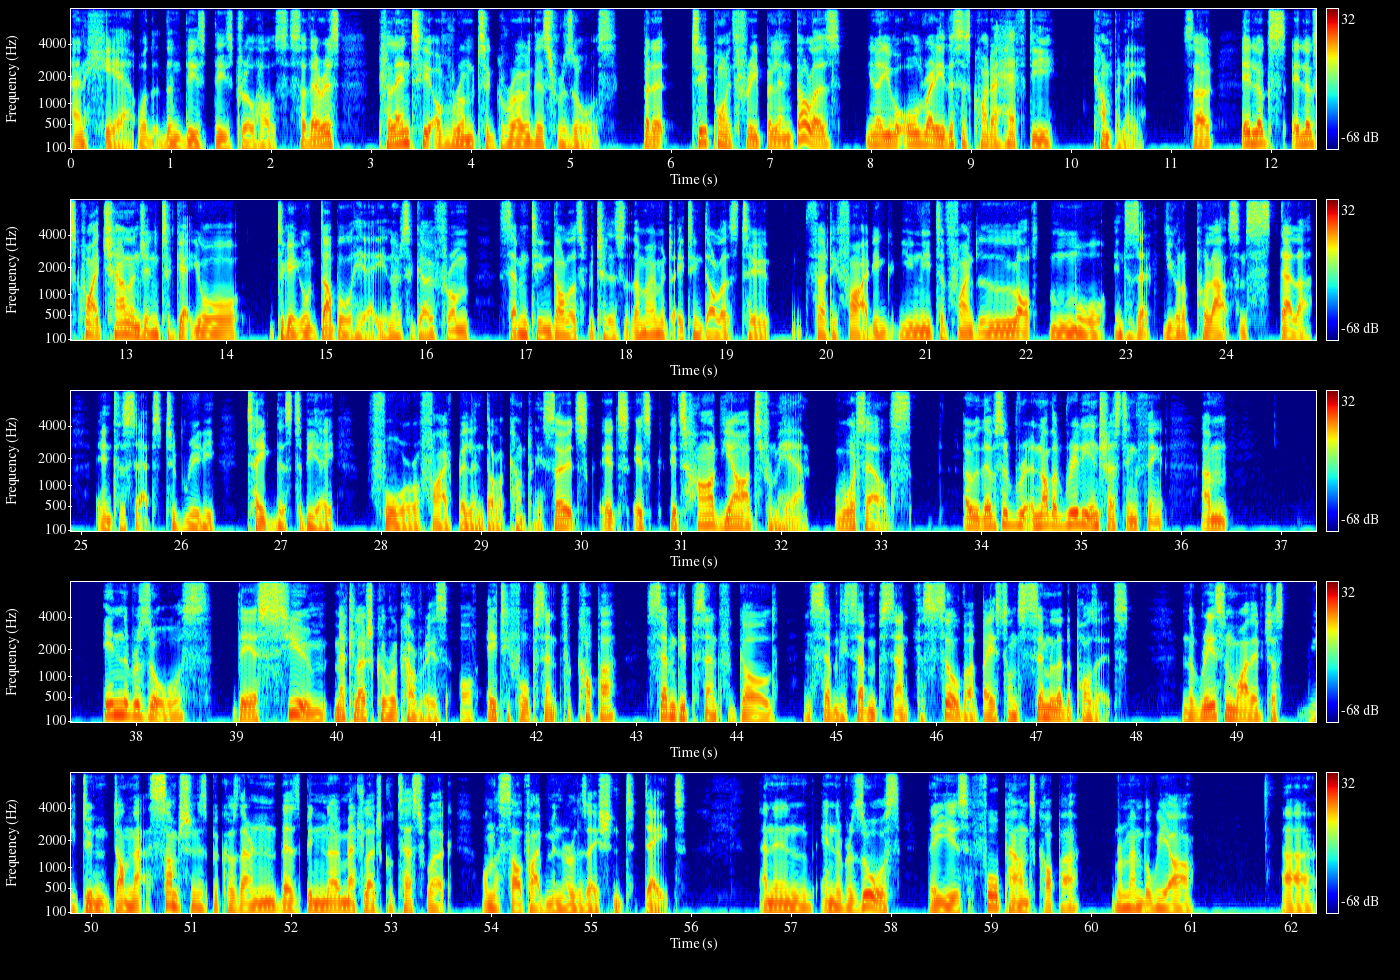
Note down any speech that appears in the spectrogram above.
and here, or the, the, these these drill holes. So there is plenty of room to grow this resource. But at 2.3 billion dollars, you know, you've already this is quite a hefty company. So it looks it looks quite challenging to get your to get your double here. You know, to go from seventeen dollars, which it is at the moment, eighteen dollars to thirty five. You you need to find a lot more intercepts. You've got to pull out some stellar intercepts to really take this to be a four or five billion dollar company. So it's it's it's it's hard yards from here. What else? Oh, there was a, another really interesting thing. Um, in the resource, they assume metallurgical recoveries of 84% for copper, 70% for gold, and 77% for silver based on similar deposits. And the reason why they've just you didn't done that assumption is because there, there's been no metallurgical test work on the sulfide mineralization to date. And then in, in the resource, they use four pounds copper. Remember, we are uh,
